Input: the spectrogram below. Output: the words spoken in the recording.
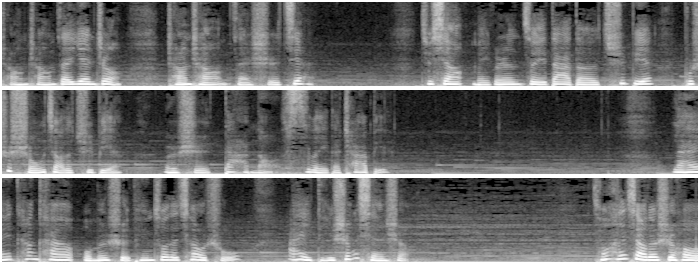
常常在验证。常常在实践，就像每个人最大的区别不是手脚的区别，而是大脑思维的差别。来看看我们水瓶座的翘楚爱迪生先生。从很小的时候，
